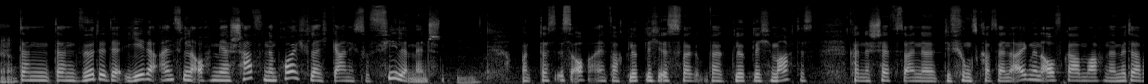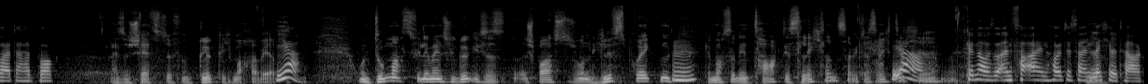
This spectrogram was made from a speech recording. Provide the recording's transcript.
Ja. Dann, dann würde der, jeder Einzelne auch mehr schaffen. Dann brauche ich vielleicht gar nicht so viele Menschen. Mhm. Und das ist auch einfach glücklich ist, wer, wer glücklich macht. Das kann der Chef seine, die Führungskraft seine eigenen Aufgaben machen, der Mitarbeiter hat Bock. Also Chefs dürfen Glücklichmacher werden. Ja. Und du machst viele Menschen glücklich. Das sprachst du von Hilfsprojekten. Mhm. Du machst so den Tag des Lächelns, habe ich das richtig? Ja, äh? genau, so ein Verein. Heute ist ein ja. Lächeltag.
